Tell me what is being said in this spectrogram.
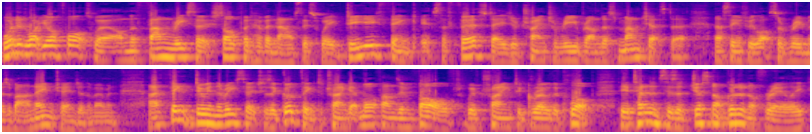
wondered what your thoughts were on the fan research Salford have announced this week. Do you think it's the first stage of trying to rebrand us Manchester? There seems to be lots of rumours about a name change at the moment. I think doing the research is a good thing to try and get more fans involved with trying to grow the club. The attendances are just not good enough, really,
